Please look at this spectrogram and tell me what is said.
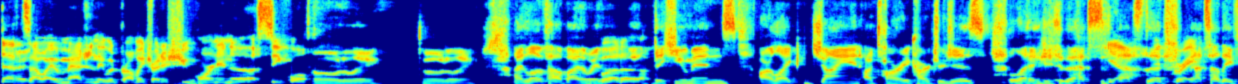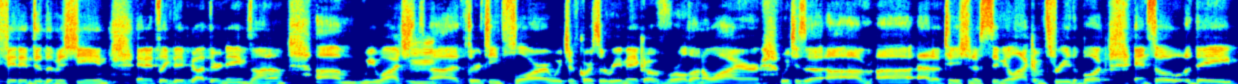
That's right. how I imagine they would probably try to shoehorn in a, a sequel. Totally. Totally. I love how, by the way, but, the, uh, the, humans are like giant Atari cartridges. Like that's yeah, that's the it's great. that's how they fit into the machine, and it's like they've got their names on them. Um, we watched mm-hmm. uh, Thirteenth Floor, which of course is a remake of World on a Wire, which is a, a, a, adaptation of Simulacron Three, the book, and so they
